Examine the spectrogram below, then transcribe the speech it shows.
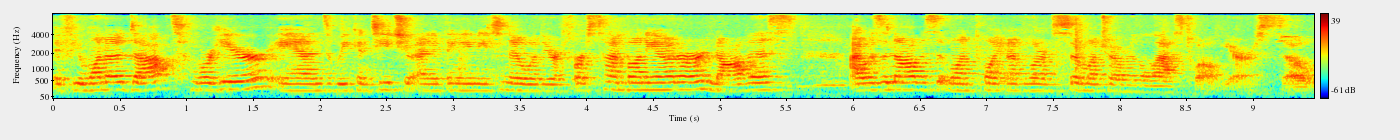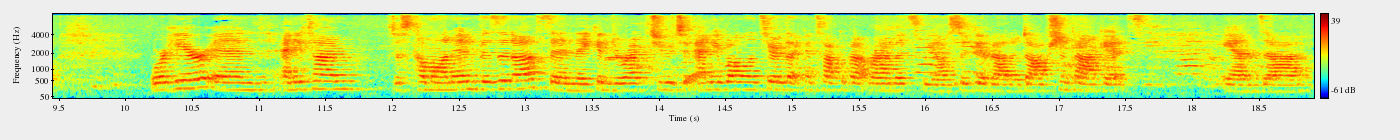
if you want to adopt, we're here and we can teach you anything you need to know whether you're a first-time bunny owner, or novice. I was a novice at one point and I've learned so much over the last 12 years. So we're here and anytime just come on in, visit us and they can direct you to any volunteer that can talk about rabbits. We also give out adoption packets and uh,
